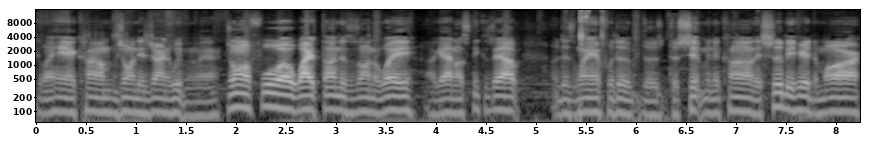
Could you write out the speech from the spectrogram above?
Go ahead and come join this journey with me, man. Jordan 4 White Thunders is on the way. I got no sneakers out. I'm just waiting for the, the, the shipment to come. They should be here tomorrow.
